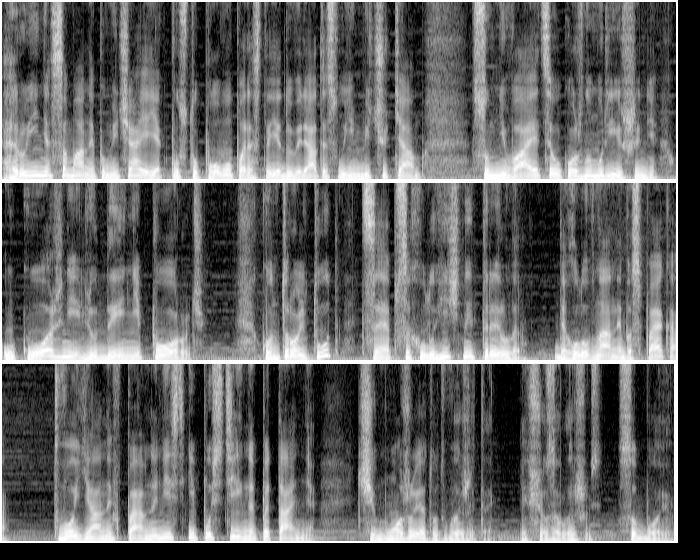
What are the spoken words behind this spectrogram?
Героїня сама не помічає, як поступово перестає довіряти своїм відчуттям. Сумнівається у кожному рішенні, у кожній людині поруч. Контроль тут це психологічний трилер, де головна небезпека твоя невпевненість і постійне питання: чи можу я тут вижити, якщо залишусь собою?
